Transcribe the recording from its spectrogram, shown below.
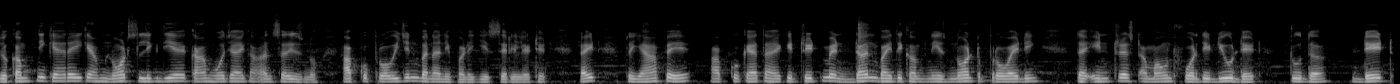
जो कंपनी कह रही है कि हम नोट्स लिख दिए, काम हो जाएगा आंसर इज़ नो आपको प्रोविज़न बनानी पड़ेगी इससे रिलेटेड राइट तो यहाँ पे आपको कहता है कि treatment done by the company is not providing the interest amount for the due date to the date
